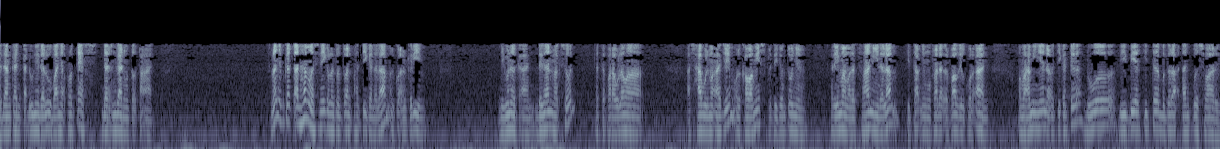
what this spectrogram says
Sedangkan kat dunia dahulu banyak protes dan enggan untuk taat. Sebenarnya perkataan Hamas ni kalau tuan-tuan perhatikan dalam Al-Quran Al-Karim digunakan dengan maksud kata para ulama Ashabul Ma'ajim Al-Qawamis seperti contohnya Al-Imam Al-Asfani dalam kitabnya Mufradat Al-Fadhil Quran memahaminya dan arti kata dua bibir kita bergerak tanpa suara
